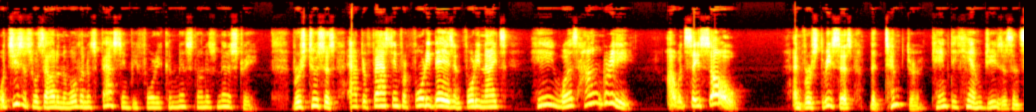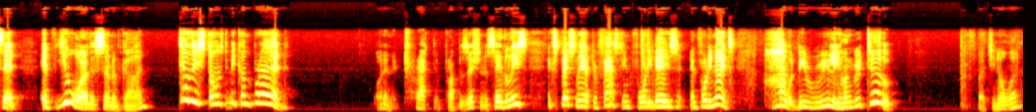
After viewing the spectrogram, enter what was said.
Well, Jesus was out in the wilderness fasting before he commenced on his ministry. Verse 2 says, After fasting for 40 days and 40 nights, he was hungry. I would say so. And verse 3 says, The tempter came to him, Jesus, and said, If you are the Son of God, tell these stones to become bread. What an attractive proposition, to say the least, especially after fasting 40 days and 40 nights. I would be really hungry too. But you know what?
